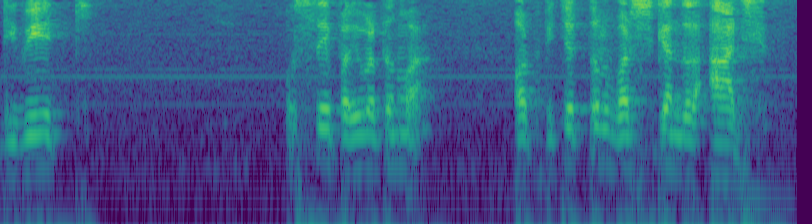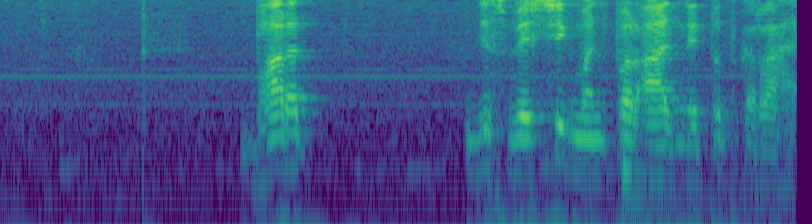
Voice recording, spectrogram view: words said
डिबेट, उससे परिवर्तन हुआ। और पिचहत्तर वर्ष के अंदर आज भारत जिस वैश्विक मंच पर आज नेतृत्व कर रहा है,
